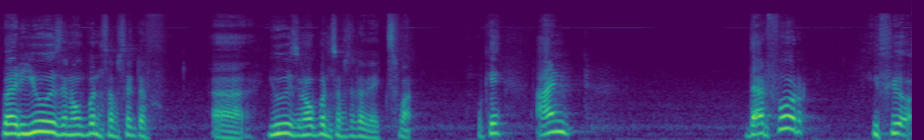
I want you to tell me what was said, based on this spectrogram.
Where U is an open subset of uh, U is an open subset of x1 okay? And therefore if you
